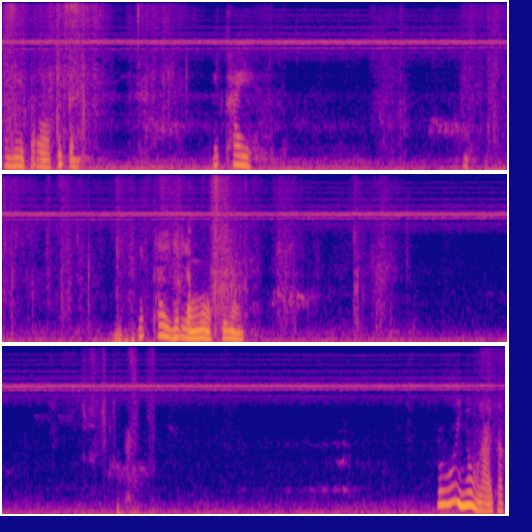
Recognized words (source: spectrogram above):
อันนี้ก็ออกคือกันเห็ดไข่เห็ดไข่เห็ดละโงกพี่น้อง อุ้ยยุ่งหลายครับ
